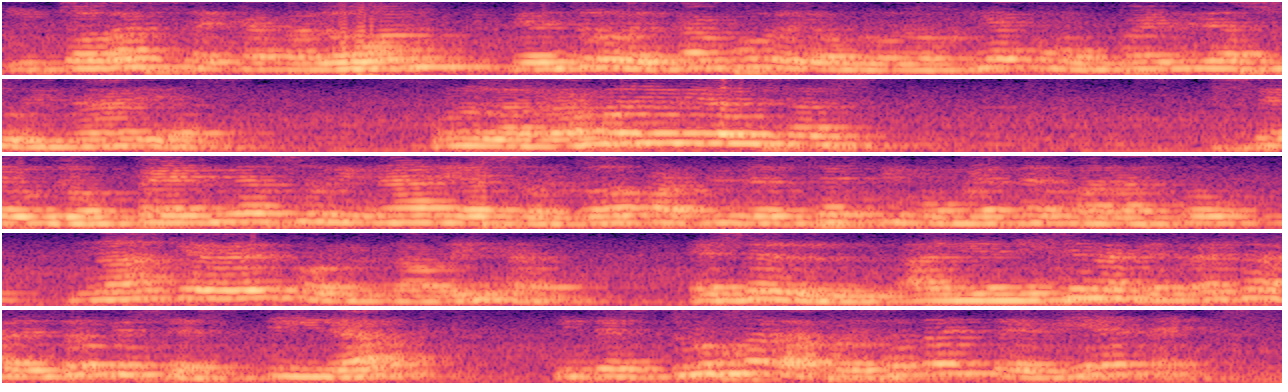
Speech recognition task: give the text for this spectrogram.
y todas se catalogan dentro del campo de la urología como pérdidas urinarias. Bueno, la gran mayoría de esas pseudopérdidas urinarias, sobre todo a partir del séptimo mes de embarazo, nada que ver con la orina. Es el alienígena que traes adentro que se estira y te estruja la próstata y te vienes.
